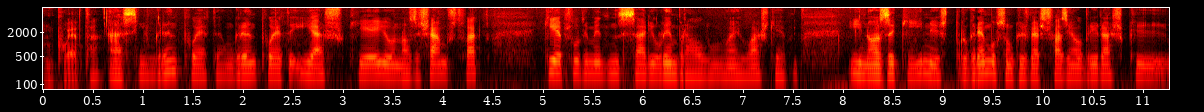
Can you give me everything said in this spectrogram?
um poeta? Ah, sim, um grande poeta, um grande poeta, e acho que é, ou nós achamos de facto, que é absolutamente necessário lembrá-lo, é? Eu acho que é. E nós aqui, neste programa, o som que os versos fazem abrir, acho que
